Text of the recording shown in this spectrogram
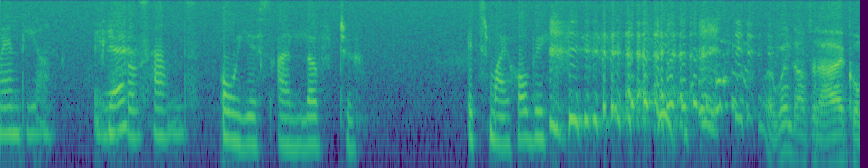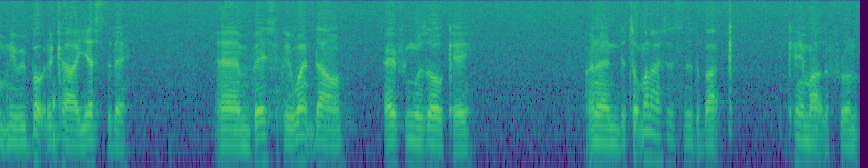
mehndi on Yeah. people's hands? Oh yes, I love to. It's my hobby. Well, I went down to the hire company. We booked the car yesterday. Um, basically went down. Everything was okay. And then they took my license to the back, came out the front,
